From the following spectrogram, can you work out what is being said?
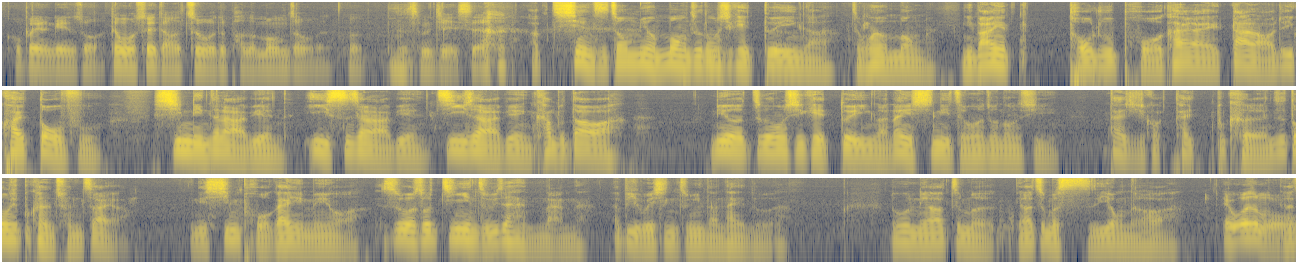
会不能跟你说，等我睡着，自我都跑到梦中了。嗯，这是什么解释啊？啊，现实中没有梦这个东西可以对应啊，怎么会有梦呢？你把你头颅剖开来，大脑就一块豆腐，心灵在哪边？意识在哪边？记忆在哪边？你看不到啊，没有这个东西可以对应啊。那你心里怎么会有这种东西？太奇怪，太不可能，这东西不可能存在啊。你心剖开也没有啊。所以我说经验主义这很难啊，它比唯心主义难太多了。如果你要这么你要这么实用的话。哎，为什么我们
